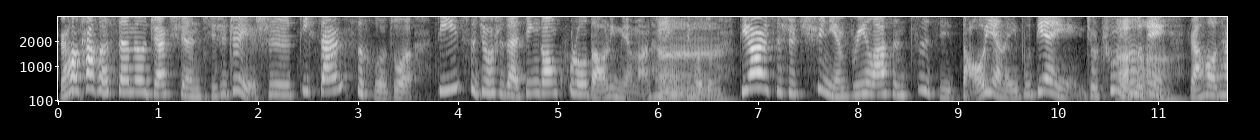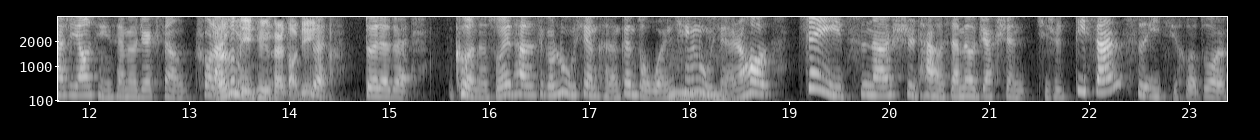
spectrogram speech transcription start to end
然后他和 Samuel Jackson 其实这也是第三次合作了，第一次就是在《金刚骷髅岛》里面嘛，他们一起合作。第二次是去年 Brie Larson 自己导演了一部电影，就处女作电影，然后他是邀请 Samuel Jackson 出来演戏。这么年轻就开始导电影了？对对对对，可能所以他的这个路线可能更走文青路线。然后这一次呢，是他和 Samuel Jackson 其实第三次一起合作，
